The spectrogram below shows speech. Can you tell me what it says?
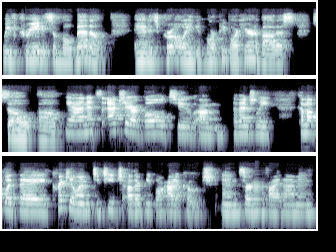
we've created some momentum, and it's growing, and more people are hearing about us. So um, yeah, and it's actually our goal to um, eventually come up with a curriculum to teach other people how to coach and certify them and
